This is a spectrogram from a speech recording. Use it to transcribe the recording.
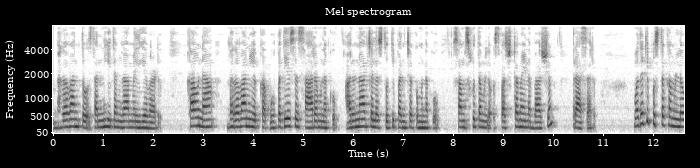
భగవాన్తో సన్నిహితంగా మెలిగేవాడు. కావున భగవాన్ యొక్క ఉపదేశ సారమునకు అరుణాచల స్థుతి పంచకమునకు సంస్కృతంలో స్పష్టమైన భాష్యం రాశారు. మొదటి పుస్తకంలో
